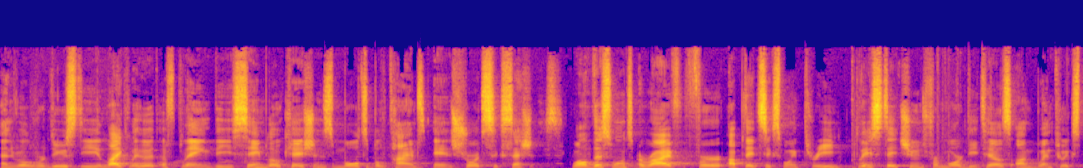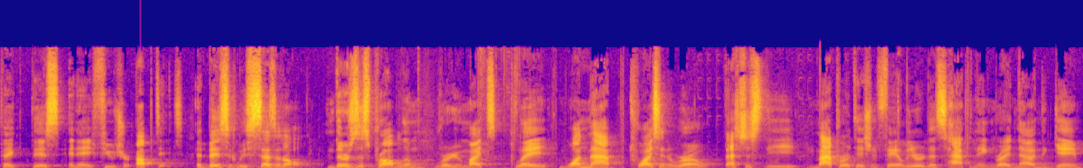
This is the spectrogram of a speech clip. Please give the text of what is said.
and will reduce the likelihood of playing the same locations multiple times in short successions. While this won't arrive for update 6.3, please stay tuned for more details on when to expect this in a future update. It basically says it all. There's this problem where you might play one map twice in a row. That's just the map rotation failure that's happening right now in the game.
